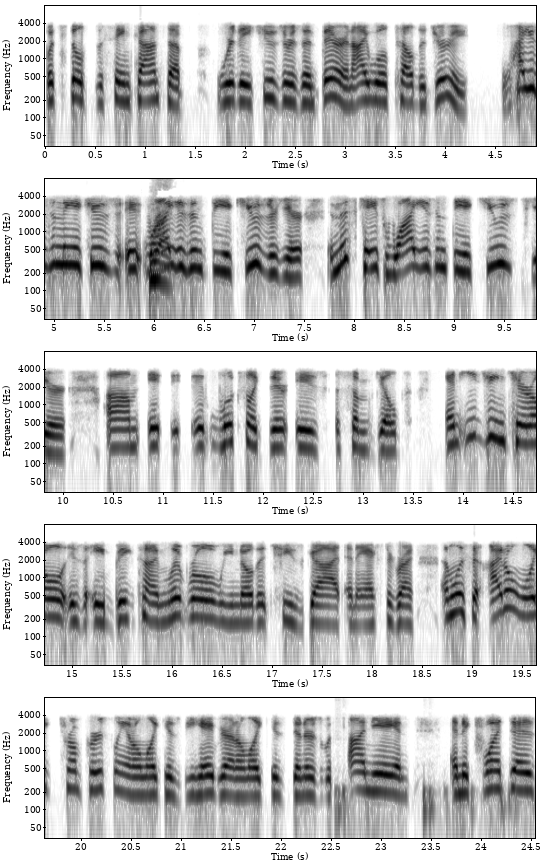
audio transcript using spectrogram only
but still it's the same concept, where the accuser isn't there. And I will tell the jury, why isn't the accused? Why Right. isn't the accuser here? In this case, why isn't the accused here? Um, it, it it looks like there is some guilt. And E. Jean Carroll is a big time liberal. We know that she's got an axe to grind. And listen, I don't like Trump personally. I don't like his behavior. I don't like his dinners with Kanye and and Nick Fuentes.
